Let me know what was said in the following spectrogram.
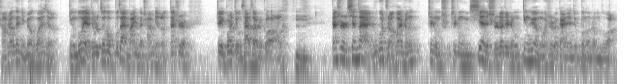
厂商跟你没有关系了，顶多也就是最后不再买你的产品了。但是这一波韭菜算是割完了。嗯。但是现在如果转换成这种这种现实的这种订阅模式的概念，就不能这么做了。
